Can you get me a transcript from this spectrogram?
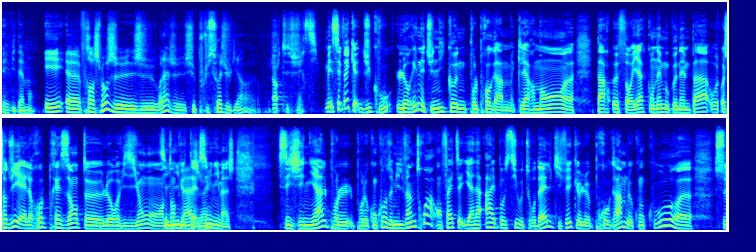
Évidemment. Et euh, franchement, je, je, voilà, je, je suis plus soi Julien. Je te- Merci. Mais c'est vrai que du coup, Laurine est une icône pour le programme, clairement, euh, par Euphoria, qu'on aime ou qu'on n'aime pas. Aujourd'hui, elle représente euh, l'Eurovision en C'est tant que image, telle. C'est ouais. une image. C'est génial pour le, concours 2023. En fait, il y a la hype aussi autour d'elle qui fait que le programme, le concours, euh, se,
